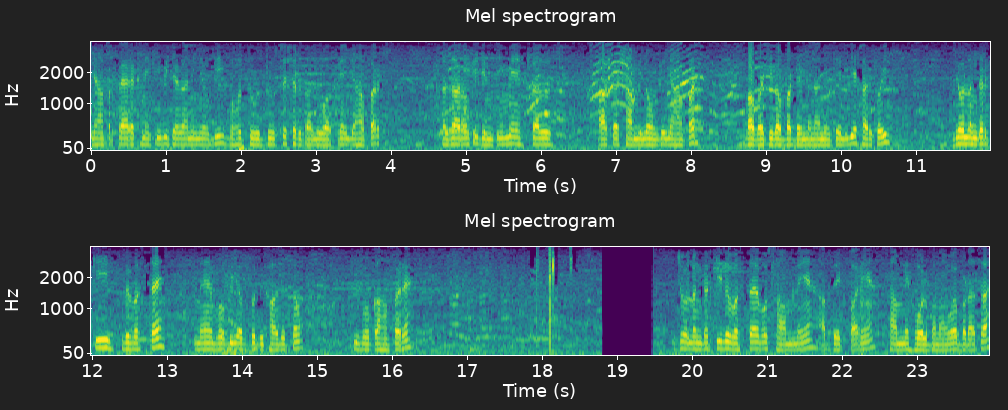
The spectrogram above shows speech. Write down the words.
यहाँ पर पैर रखने की भी जगह नहीं होगी। बहुत दूर दूर से श्रद्धालु आते हैं यहाँ पर। हज़ारों की गिनती में कल आकर शामिल होंगे यहाँ पर। बाबा जी का बर्थडे मनाने के लिए हर कोई, जो लंगर की व्यवस्था है, मैं वो भी आपको दिखा देता हूँ कि वो कहाँ पर है। जो लंगर की व्यवस्था है, वो सामने है, आप देख पा रहे हैं, सामने हॉल बना हुआ है, बड़ा सा।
